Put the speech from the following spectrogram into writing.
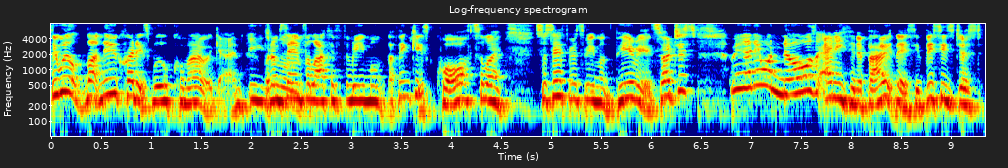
They will like new credits will come out again. Each but I'm saying for like a three month. I think it's quarterly. So say for a three month period. So I just I mean anyone knows anything about this? If this is just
